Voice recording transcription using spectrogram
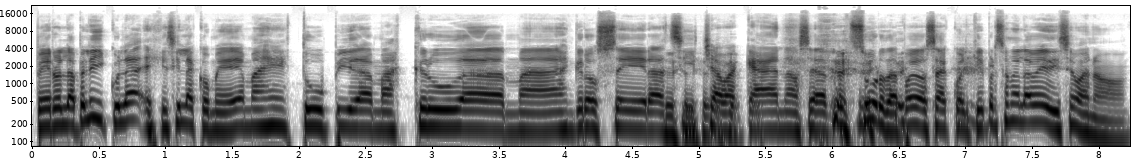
Pero la película es que si la comedia más estúpida, más cruda, más grosera, así chabacana, o sea, absurda, pues, o sea, cualquier persona la ve y dice, bueno.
